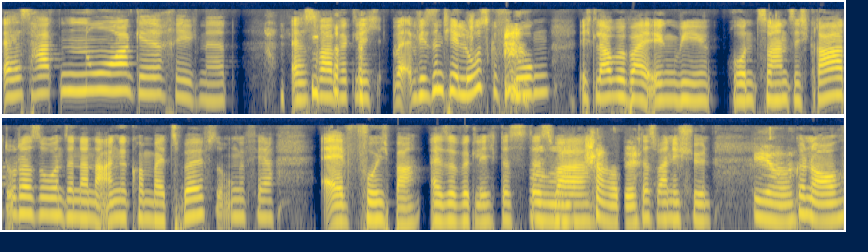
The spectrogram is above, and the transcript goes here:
es hat nur geregnet. Es war wirklich, wir sind hier losgeflogen, ich glaube bei irgendwie rund 20 Grad oder so und sind dann da angekommen bei 12 so ungefähr. Ey, furchtbar. Also wirklich, das, das oh, war, schade. das war nicht schön. Ja, Genau,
